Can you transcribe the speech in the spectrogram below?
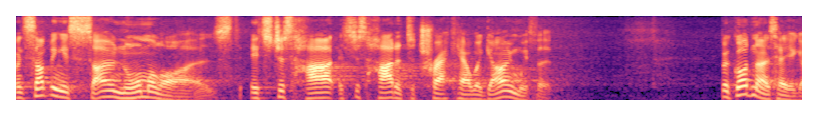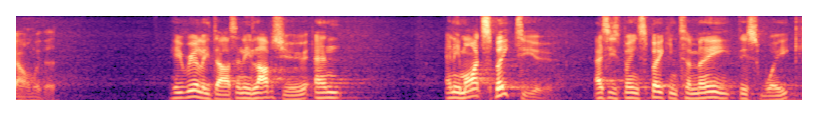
When something is so normalized, it's just, hard, it's just harder to track how we're going with it. But God knows how you're going with it. He really does, and He loves you, and, and He might speak to you, as He's been speaking to me this week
